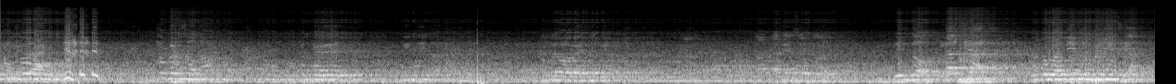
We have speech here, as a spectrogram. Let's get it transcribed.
con el traje. Esta persona, usted ve, visita, no me va a ver, no me Listo, gracias. Por compartir tu experiencia.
